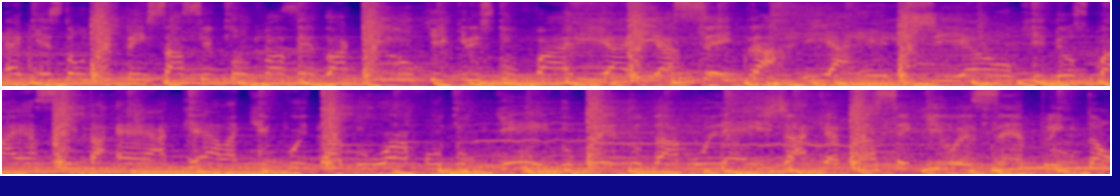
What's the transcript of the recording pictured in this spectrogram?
É questão de pensar se tô fazendo aquilo que Cristo faria e aceita. E a religião que Deus Pai aceita é aquela que cuida do órfão, do gay, do preto, da mulher. E já que é pra seguir o exemplo, então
